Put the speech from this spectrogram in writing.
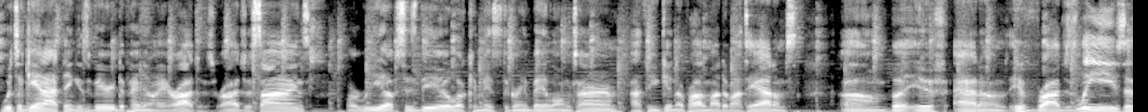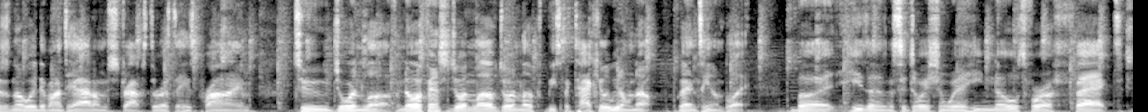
Which again, I think is very dependent on Aaron Rodgers. Rodgers signs or re-ups his deal or commits to Green Bay long term. I think you get no problem out Davante Adams. Um, but if Adams, if Rodgers leaves, there's no way Davante Adams straps the rest of his prime to Jordan Love. no offense to Jordan Love, Jordan Love could be spectacular. We don't know. We haven't seen him play, but he's in a situation where he knows for a fact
